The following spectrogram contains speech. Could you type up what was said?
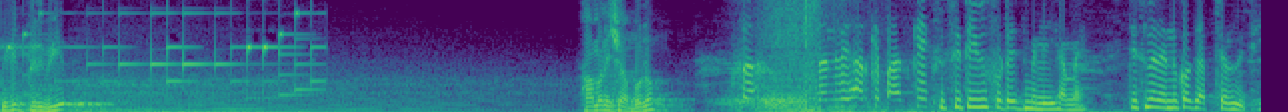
लेकिन फिर भी हाँ मनीषा बोलो। सर नंद विहार के पास की एक सीसीटीवी फुटेज मिली हमें जिसमें रेणुका कैप्चर हुई थी।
